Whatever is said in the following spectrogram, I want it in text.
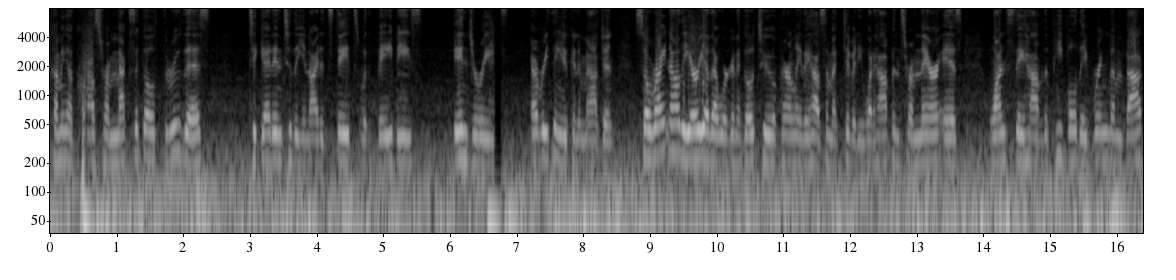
coming across from Mexico through this to get into the United States with babies, injuries, everything you can imagine. So, right now, the area that we're going to go to, apparently, they have some activity. What happens from there is once they have the people, they bring them back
